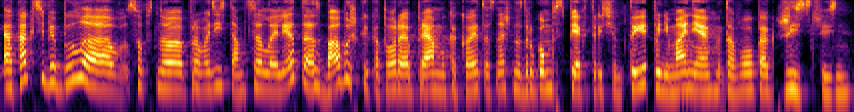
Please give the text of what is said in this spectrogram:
А как тебе было, собственно, проводить там целое лето с бабушкой, которая прямо какая-то, знаешь, на другом спектре, чем ты, понимание того, как жизнь жизнь?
